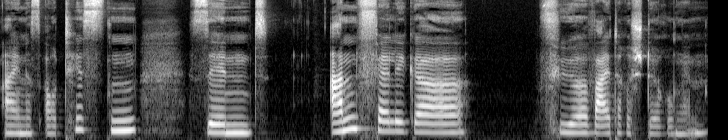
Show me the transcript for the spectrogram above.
eines Autisten sind anfälliger für weitere Störungen.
